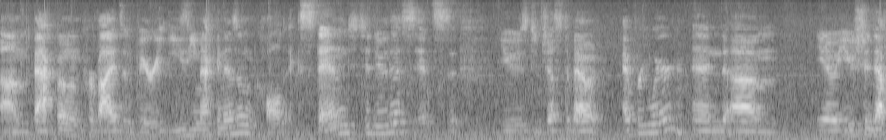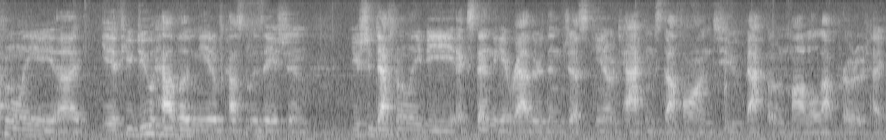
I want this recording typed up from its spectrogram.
Um, Backbone provides a very easy mechanism called extend to do this. It's used just about everywhere, and um, you know you should definitely uh, if you do have a need of customization you should definitely be extending it rather than just you know tacking stuff on to backbone model that prototype.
